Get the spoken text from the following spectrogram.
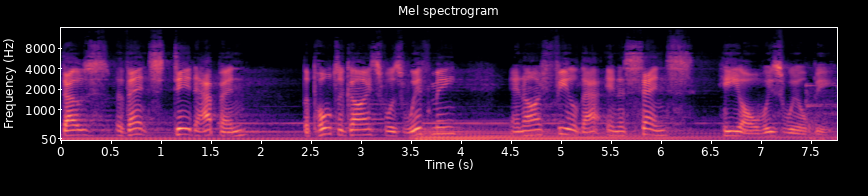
Those events did happen. The poltergeist was with me, and I feel that, in a sense, he always will be.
